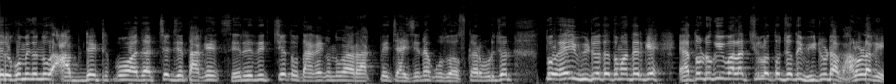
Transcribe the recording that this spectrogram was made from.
এরকমই কিন্তু আপডেট পাওয়া যাচ্ছে যে তাকে সেরে দিচ্ছে, তো তাকে কিন্তু আর রাখতে চাইছে না কোচ অস্কার বুর্জন। তো এই ভিডিওতে তোমাদেরকে এতটুকুই বলার ছিল, তো যদি ভিডিওটা ভালো লাগে,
